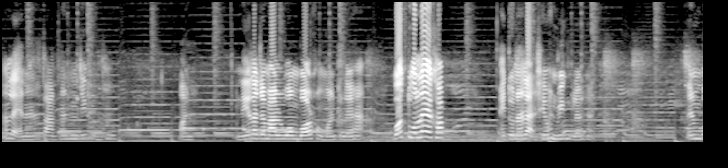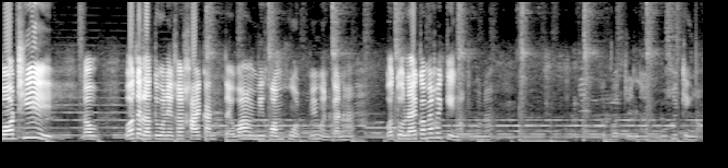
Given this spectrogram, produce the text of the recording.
นั่นแหละนะตามนั้นที่ผมพูดมาวันนี้เราจะมารวมบอสของมันกันเลยฮะบอสตัวแรกครับไอตัวนั้นแหละที่มันวิ่งแล้วฮะเป็นบอสที่เรา บอสแต่ละตัวเนี่ยคล้าย ๆ กัน แต่ว่ามันมีความโหดไม่เหมือนกันฮะบอสตัวแรกก็ไม่ค่อยเก่งหรอกทุกคนนะบอสตัวแรกก็ไม่ค่อยเก่งหรอก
